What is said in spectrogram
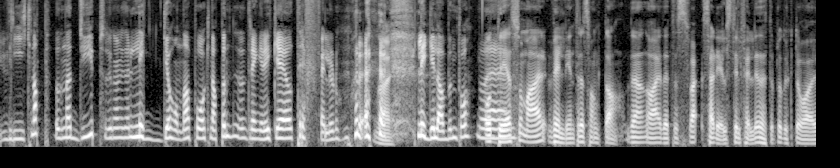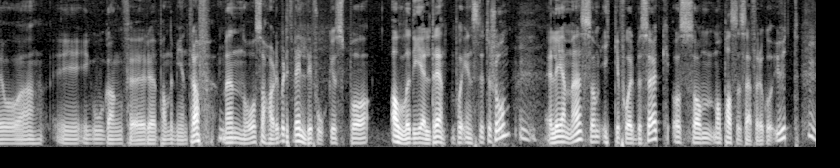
vriknapp, og den er dyp, så du kan liksom legge hånda på knappen. Du trenger ikke å treffe eller noe, bare legge labben på. Og det som er veldig interessant, da det, Nå er dette særdeles tilfeldig. Dette produktet var jo eh, i, i god gang før eh, pandemien traff. Mm. Men nå så har det blitt veldig fokus på alle de eldre, enten på institusjon Mm. eller hjemme, som ikke får besøk, og som må passe seg for å gå ut. Mm.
